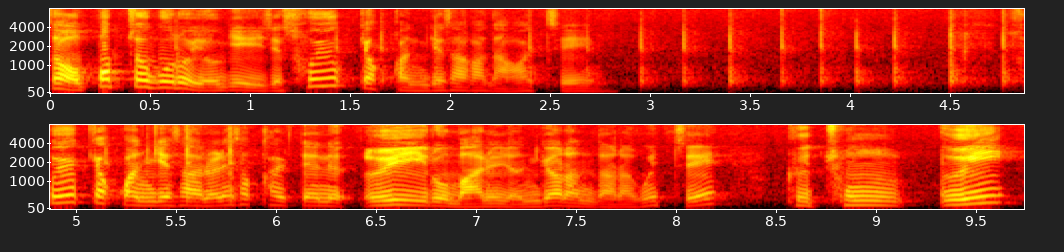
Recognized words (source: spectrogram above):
자, 어법적으로 여기 이제 소유격 관계사가 나왔지. 소유격 관계사를 해석할 때는 의로 말을 연결한다라고 했지. 그 종의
